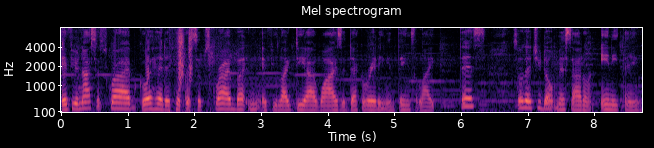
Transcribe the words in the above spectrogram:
if you're not subscribed, go ahead and hit the subscribe button if you like DIYs and decorating and things like this so that you don't miss out on anything.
